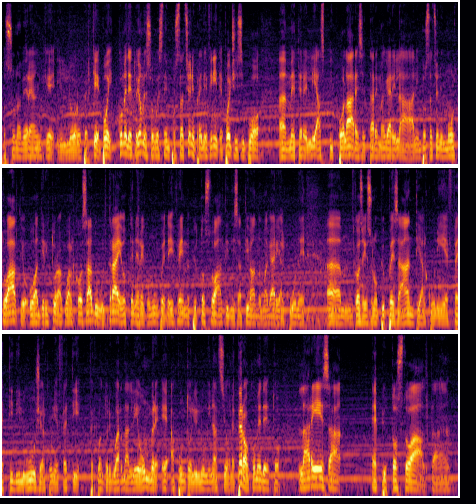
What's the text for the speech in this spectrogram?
possono avere anche il loro perché. Poi come detto io ho messo queste impostazioni predefinite poi ci si può eh, mettere lì a spippolare settare magari le impostazioni molto alte o, o addirittura qualcosa ad ultra e ottenere comunque dei frame piuttosto alti disattivando magari alcune ehm, cose che sono più pesanti alcuni effetti di luce alcuni effetti per quanto riguarda le ombre e appunto l'illuminazione però come detto la resa è piuttosto alta eh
